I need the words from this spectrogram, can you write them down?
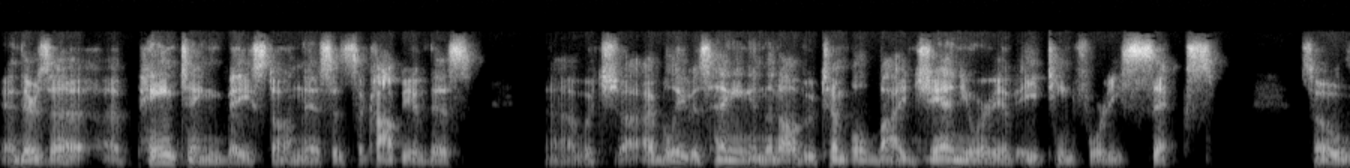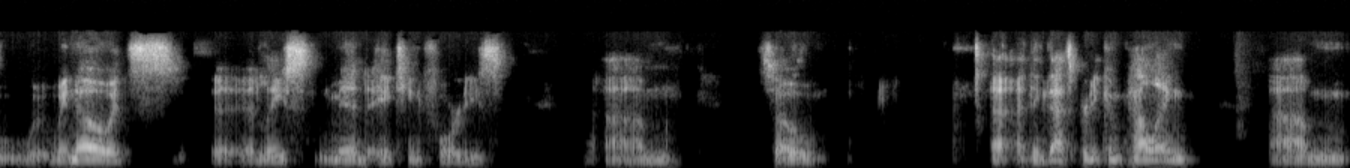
and there's a, a, painting based on this. It's a copy of this, uh, which I believe is hanging in the Nauvoo Temple by January of 1846. So we know it's at least mid 1840s. Um, so I think that's pretty compelling. Um,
